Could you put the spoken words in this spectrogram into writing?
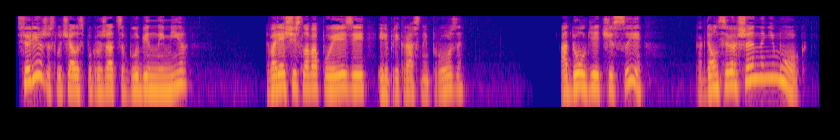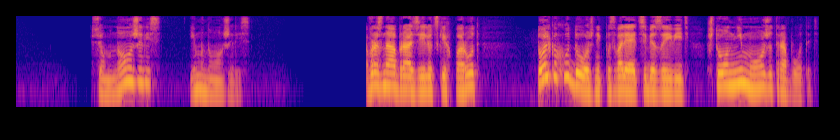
Все реже случалось погружаться в глубинный мир, творящий слова поэзии или прекрасной прозы, а долгие часы, когда он совершенно не мог, все множились и множились. В разнообразии людских пород только художник позволяет себе заявить, что он не может работать.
